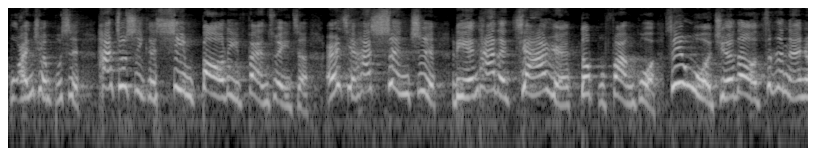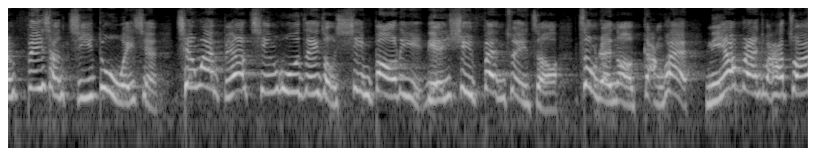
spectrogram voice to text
完全不是，他就是一个性暴力犯罪者，而且他甚至连他的家人都不放过，所以我觉得这个男人非常极度危险，千万不要轻忽这一种性暴力连续犯罪者，这种人哦，赶快你要不然就把他抓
